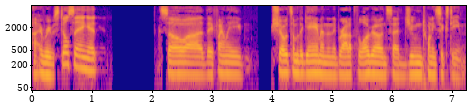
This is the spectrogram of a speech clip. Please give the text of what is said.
Uh, everybody was still saying it. So uh, they finally showed some of the game, and then they brought up the logo and said June 2016.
